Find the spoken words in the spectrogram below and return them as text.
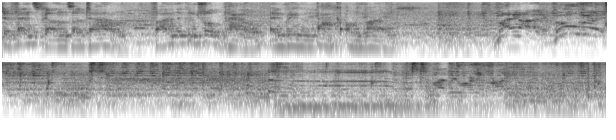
Defense guns are down. Find the control panel and bring them back online. Move it! Glad we weren't in front.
